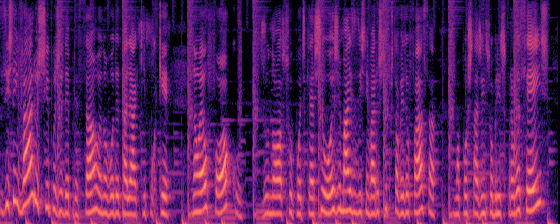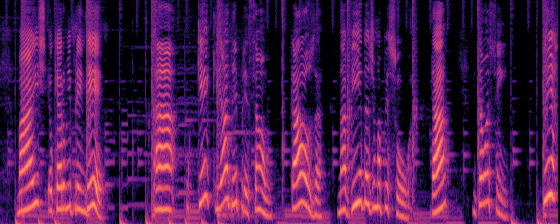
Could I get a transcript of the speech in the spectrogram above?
existem vários tipos de depressão. Eu não vou detalhar aqui porque não é o foco do nosso podcast hoje, mas existem vários tipos. Talvez eu faça uma postagem sobre isso para vocês. Mas eu quero me prender a o que, que a depressão causa na vida de uma pessoa, tá? Então, assim, ter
